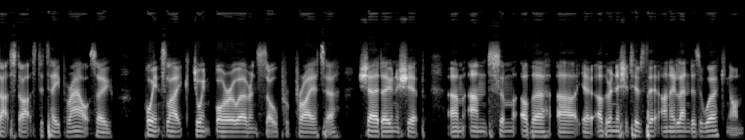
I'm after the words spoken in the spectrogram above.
that starts to taper out. So points like joint borrower and sole proprietor, shared ownership, um, and some other uh, you know, other initiatives that I know lenders are working on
